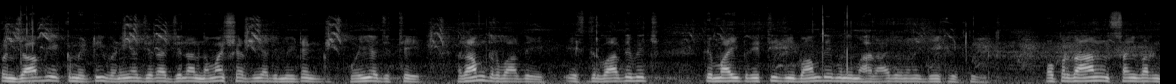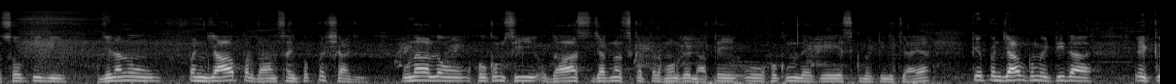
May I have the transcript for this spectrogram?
ਪੰਜਾਬ ਦੀ ਇੱਕ ਕਮੇਟੀ ਬਣੀ ਹੈ ਜਿਹਦਾ ਜ਼ਿਲ੍ਹਾ ਨਵਾਂ ਸ਼ਹਿਰ ਦੀ ਅੱਜ ਮੀਟਿੰਗ ਹੋਈ ਹੈ ਜਿੱਥੇ ਰਾਮ ਦਰਬਾਰ ਦੇ ਇਸ ਦਰਬਾਰ ਦੇ ਵਿੱਚ ਤੇ ਮਾਈ ਪ੍ਰੀਤੀ ਜੀ ਬਾਮਦੇ ਮੁਨੀ ਮਹਾਰਾਜ ਉਹਨਾਂ ਦੀ ਦੇਖ ਰੇਖ ਦੇ ਵਿੱਚ। ਔਰ ਪ੍ਰਧਾਨ ਸਾਈਂ ਵਰਨ ਸੋਪਤੀ ਜੀ, ਜਿਨ੍ਹਾਂ ਨੂੰ ਪੰਜਾਬ ਪ੍ਰਧਾਨ ਸਾਈਂ ਪੱਪਤ ਸ਼ਾਹ ਜੀ, ਉਹਨਾਂ ਵੱਲੋਂ ਹੁਕਮ ਸੀ ਉਦਾਸ ਜਨਰਲ ਸਕੱਤਰ ਹੋਣ ਦੇ ਨਾਤੇ ਉਹ ਹੁਕਮ ਲੈ ਕੇ ਇਸ ਕਮੇਟੀ ਵਿੱਚ ਆਇਆ ਕਿ ਪੰਜਾਬ ਕਮੇਟੀ ਦਾ ਇੱਕ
